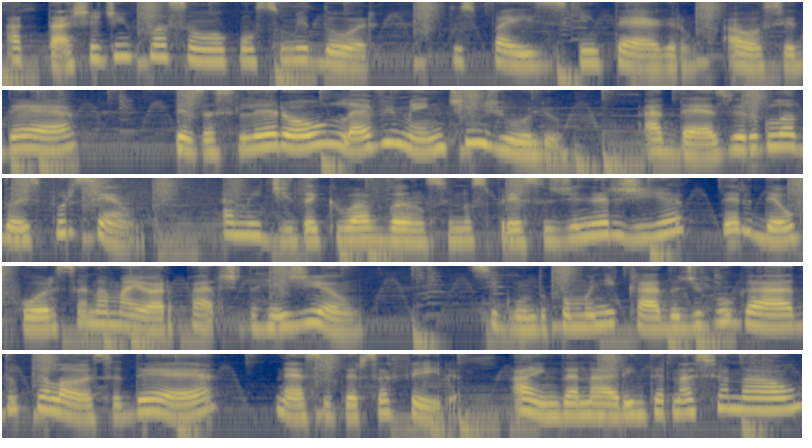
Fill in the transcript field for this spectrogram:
a taxa de inflação ao consumidor dos países que integram a OCDE desacelerou levemente em julho, a 10,2%, à medida que o avanço nos preços de energia perdeu força na maior parte da região, segundo o comunicado divulgado pela OCDE nesta terça-feira. Ainda na área internacional,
